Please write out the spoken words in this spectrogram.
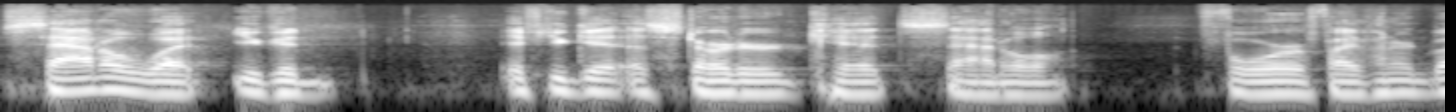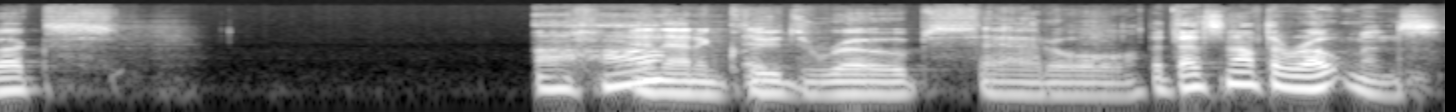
saddle, what you could, if you get a starter kit saddle, four or five hundred bucks, Uh huh. and that includes ropes, saddle. but that's not the ropeman's.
